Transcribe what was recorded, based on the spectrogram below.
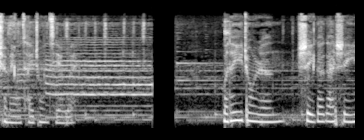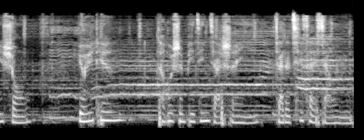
却没有猜中结尾。我的意中人是一个盖世英雄，有一天他会身披金甲圣衣，驾着七彩祥云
